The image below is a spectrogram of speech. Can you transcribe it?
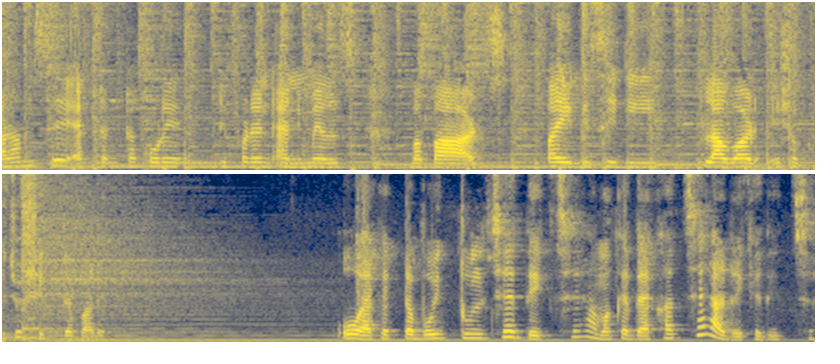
আরামসে একটা একটা করে ডিফারেন্ট অ্যানিমেলস বা বার্ডস বা এবিসিডি ফ্লাওয়ার এসব কিছু শিখতে পারে। ও এক একটা বই তুলছে, দেখছে, আমাকে দেখাচ্ছে আর রেখে দিচ্ছে।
